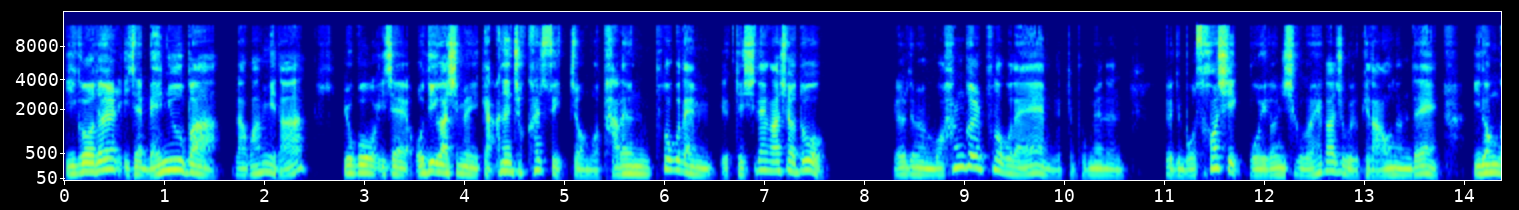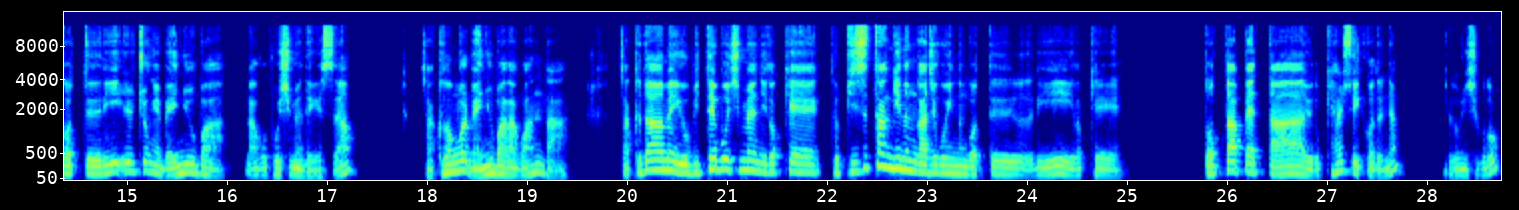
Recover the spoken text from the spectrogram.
이거를 이제 메뉴바라고 합니다. 요거 이제 어디 가시면 이렇게 아는 척 할 수 있죠. 뭐 다른 프로그램 이렇게 실행하셔도 예를 들면 뭐 한글 프로그램 이렇게 보면은 여기 뭐 서식 뭐 이런 식으로 해가지고 이렇게 나오는데 이런 것들이 일종의 메뉴바라고 보시면 되겠어요. 자, 그런 걸 메뉴바라고 한다. 자, 그 다음에 요 밑에 보시면 이렇게 그 비슷한 기능 가지고 있는 것들이 이렇게 넣었다 뺐다 이렇게 할 수 있거든요. 이런 식으로.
